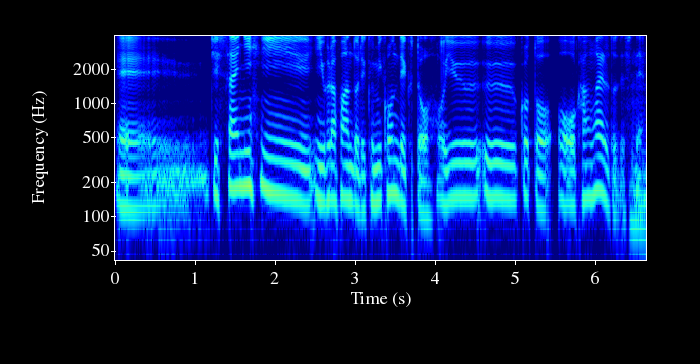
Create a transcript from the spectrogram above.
え実際にインフラファンドで組み込んでいくということを考えるとですね、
